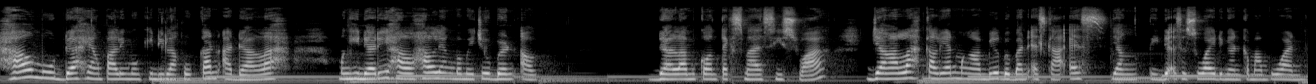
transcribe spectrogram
Hal mudah yang paling mungkin dilakukan adalah menghindari hal-hal yang memicu burnout. Dalam konteks mahasiswa, janganlah kalian mengambil beban SKS yang tidak sesuai dengan kemampuan.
